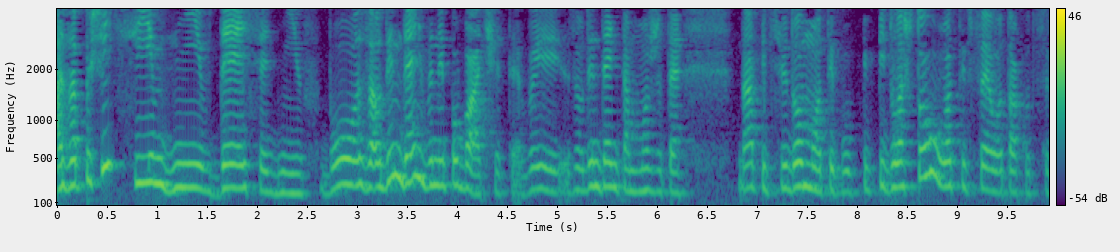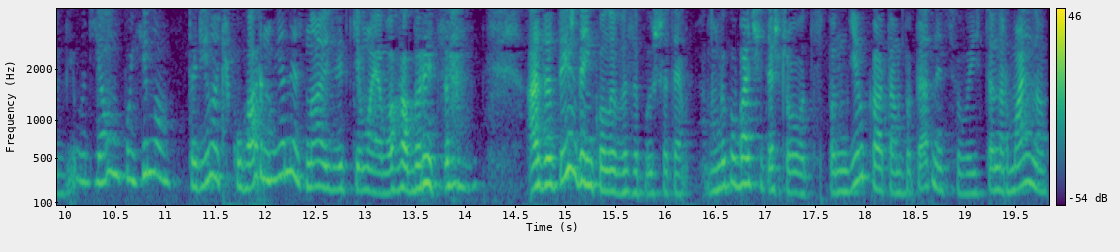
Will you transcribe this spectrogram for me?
а запишіть 7 днів, 10 днів, бо за один день ви не побачите. Ви за один день там можете да, підсвідомо типу, підлаштовувати все отак от собі. От я вам поїла тарілочку гарну, я не знаю, звідки моя вага береться. А за тиждень, коли ви запишете, ви побачите, що от з понеділка там, по п'ятницю ви їсте нормально,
